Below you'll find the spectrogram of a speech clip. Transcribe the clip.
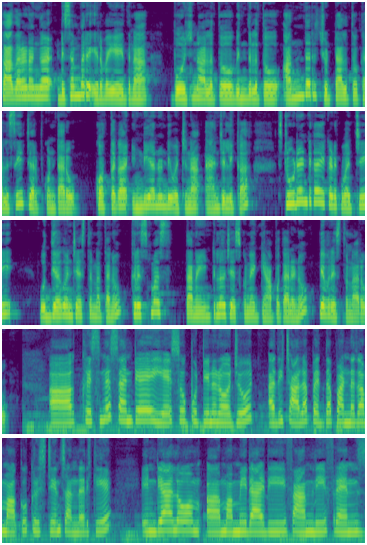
సాధారణంగా డిసెంబర్ ఇరవై ఐదున భోజనాలతో విందులతో అందరి చుట్టాలతో కలిసి జరుపుకుంటారు. కొత్తగా ఇండియా నుండి వచ్చిన యాంజలికా స్టూడెంట్గా ఇక్కడికి వచ్చి ఉద్యోగం చేస్తున్న తను క్రిస్మస్ తన ఇంటిలో చేసుకునే జ్ఞాపకాలను వివరిస్తున్నారు. క్రిస్మస్ అంటే యేసు పుట్టినరోజు. అది చాలా పెద్ద పండుగ మాకు క్రిస్టియన్స్ అందరికీ. ఇండియాలో మమ్మీ డాడీ ఫ్యామిలీ ఫ్రెండ్స్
